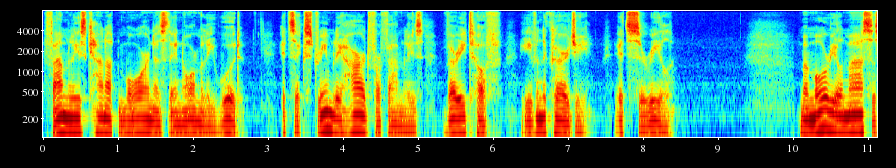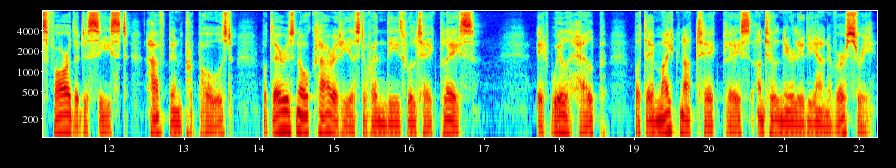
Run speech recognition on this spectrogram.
families cannot mourn as they normally would. It's extremely hard for families, very tough, even the clergy. It's surreal. Memorial masses for the deceased have been proposed, but there is no clarity as to when these will take place. It will help, but they might not take place until nearly the anniversary.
